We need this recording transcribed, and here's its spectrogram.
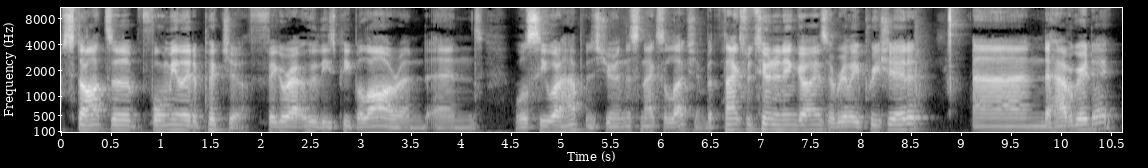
start to formulate a picture, figure out who these people are, and and we'll see what happens during this next election. But thanks for tuning in, guys. I really appreciate it, and have a great day.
